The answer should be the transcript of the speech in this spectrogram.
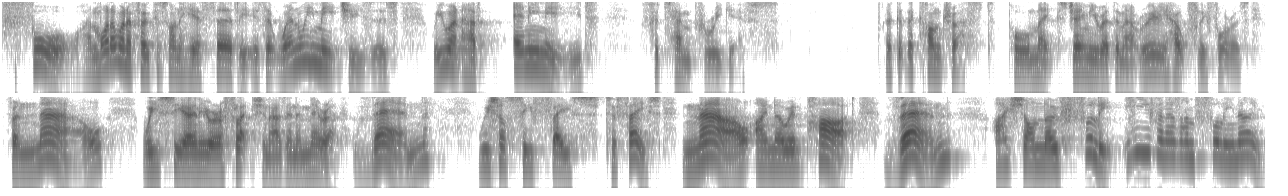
For. And what I want to focus on here, thirdly, is that when we meet Jesus, we won't have any need for temporary gifts. Look at the contrast Paul makes. Jamie read them out really helpfully for us. For now, we see only a reflection as in a mirror. Then we shall see face to face. Now I know in part. Then I shall know fully, even as I'm fully known.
